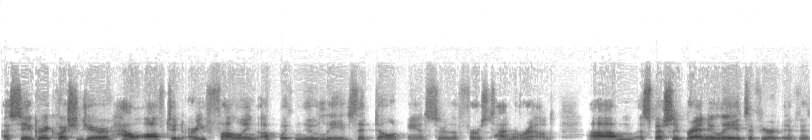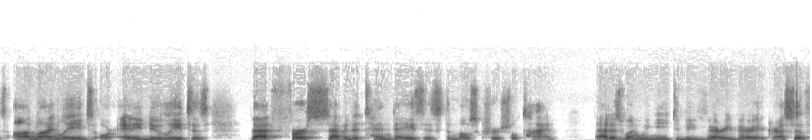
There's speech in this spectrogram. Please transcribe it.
I see a great question here. How often are you following up with new leads that don't answer the first time around? Um, especially brand new leads, if you're if it's online leads or any new leads, is that first seven to ten days is the most crucial time. That is when we need to be very, very aggressive.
